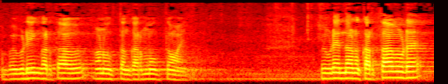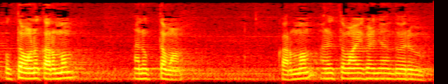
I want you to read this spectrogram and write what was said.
അപ്പൊ ഇവിടെയും കർത്താവ് ആണ് ഉക്തം കർമ്മമുക്തമായത്. അപ്പൊ ഇവിടെ എന്താണ്? കർത്താവ് ഇവിടെ ഉക്തമാണ്. കർമ്മം അനുക്തമാണ്. കർമ്മം അനുക്തമായി കഴിഞ്ഞാൽ എന്തുവരും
